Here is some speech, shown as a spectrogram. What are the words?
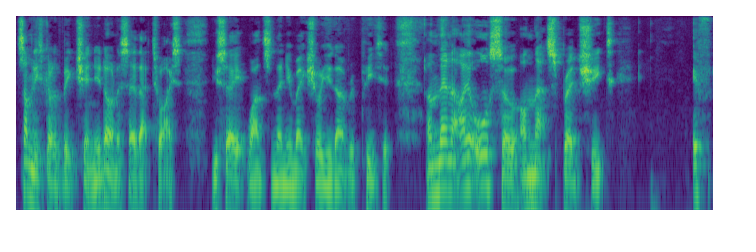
somebody's got a big chin. You don't want to say that twice. You say it once and then you make sure you don't repeat it. And then I also, on that spreadsheet, if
